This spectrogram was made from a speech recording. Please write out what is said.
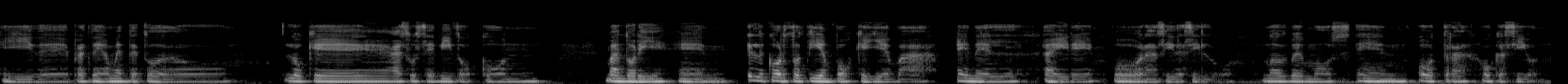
y de prácticamente todo lo que ha sucedido con Bandori en el corto tiempo que lleva en el aire, por así decirlo. Nos vemos en otra ocasión.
